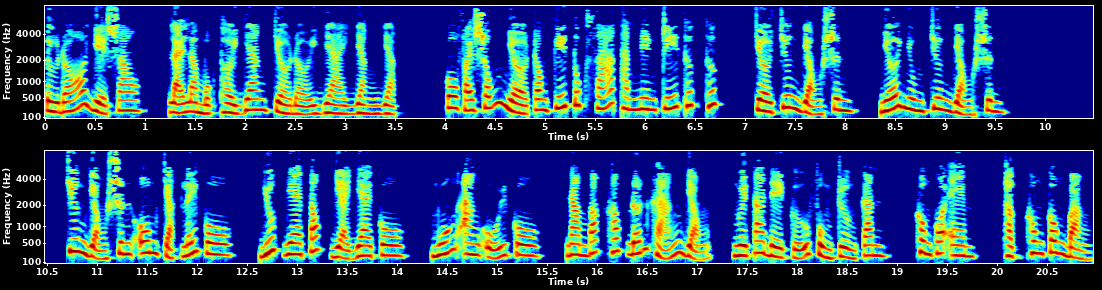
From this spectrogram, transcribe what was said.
từ đó về sau lại là một thời gian chờ đợi dài dằng dặc. Cô phải sống nhờ trong ký túc xá thanh niên trí thức thức, chờ chương giọng sinh, nhớ nhung chương giọng sinh. Chương giọng sinh ôm chặt lấy cô, vuốt ghe tóc và dai cô, muốn an ủi cô. Nam bắc khóc đến khản giọng, người ta đề cử phùng trường canh, không có em, thật không công bằng,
